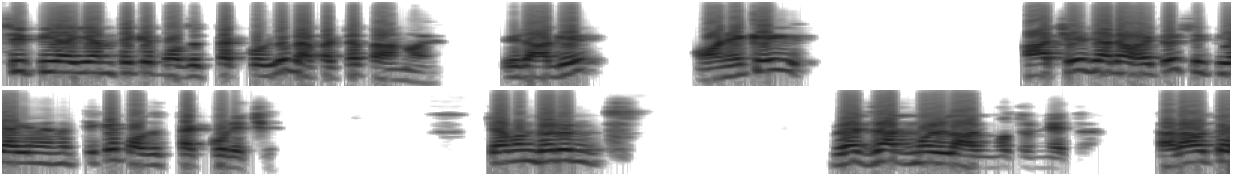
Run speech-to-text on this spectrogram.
সিপিআইএম থেকে পদত্যাগ করল ব্যাপারটা তা নয়। এর আগে অনেকেই আছে যারা হয়তো সিপিআইএম এর থেকে পদত্যাগ করেছে। যেমন ধরুন, রাজ্জাক মোল্লার মতন নেতা, তারাও তো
